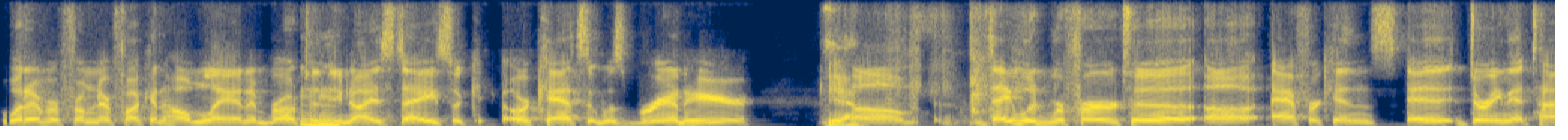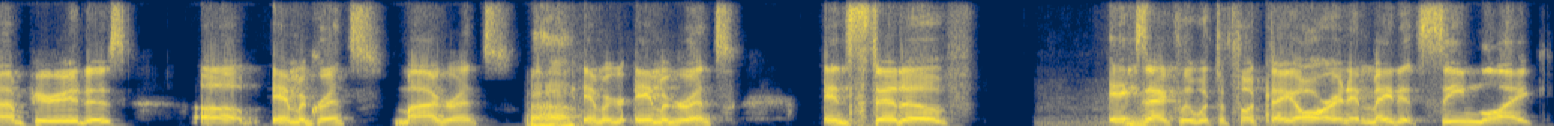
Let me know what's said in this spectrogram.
whatever from their fucking homeland and brought mm-hmm. to the mm-hmm. United States, or, or cats that was bred here. Yeah. Um, they would refer to uh, Africans uh, during that time period as um, immigrants, migrants, uh-huh. immig- immigrants, instead of exactly what the fuck they are. And it made it seem like,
